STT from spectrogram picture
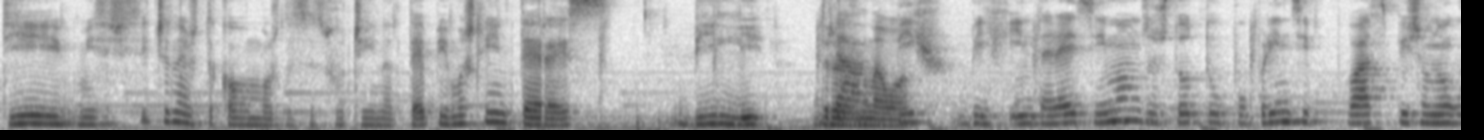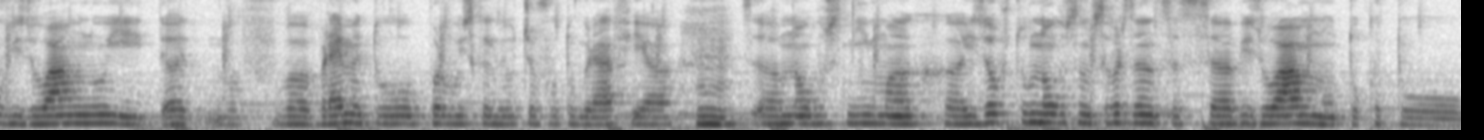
Ти мислиш ли си, че нещо такова може да се случи и на теб? Имаш ли интерес? Би ли дръзнала? Да, бих, бих. Интерес имам, защото по принцип аз пиша много визуално и а, в, във времето първо исках да уча фотография, а, много снимах, изобщо много съм свързана с визуалното като,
